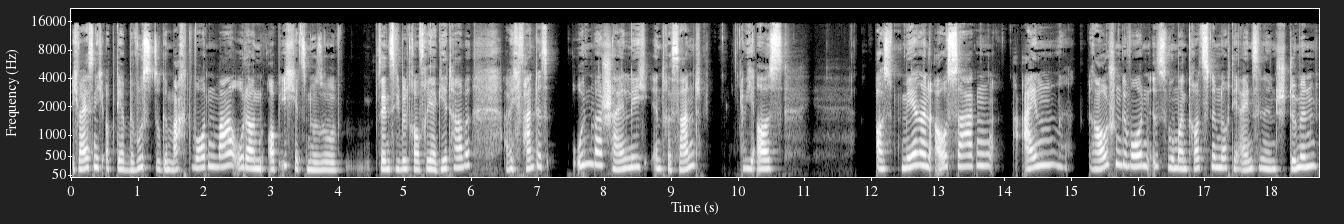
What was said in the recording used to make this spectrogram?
Ich weiß nicht, ob der bewusst so gemacht worden war oder ob ich jetzt nur so sensibel drauf reagiert habe, aber ich fand es unwahrscheinlich interessant, wie aus aus mehreren Aussagen ein Rauschen geworden ist, wo man trotzdem noch die einzelnen Stimmen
